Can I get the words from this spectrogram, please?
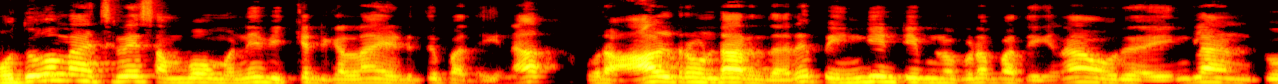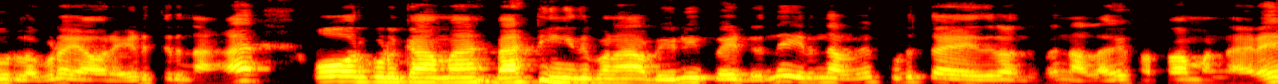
மொதல் மேட்ச்லேயே சம்பவம் பண்ணி விக்கெட்டுகள்லாம் எடுத்து பார்த்தீங்கன்னா ஒரு ஆல்ரவுண்டா இருந்தார். இப்போ இந்தியன் டீம்ல கூட பார்த்தீங்கன்னா ஒரு இங்கிலாந்து டூர்ல கூட அவரை எடுத்திருந்தாங்க. ஓவர் கொடுக்காம பேட்டிங் இது பண்ணா அப்படின்னு போயிட்டு இருந்து இருந்தாலுமே கொடுத்த இதில் வந்து நல்லாவே பர்ஃபார்ம் பண்ணாரு.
